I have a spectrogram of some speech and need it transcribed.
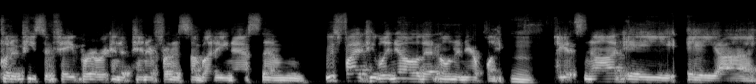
put a piece of paper and a pen in front of somebody and ask them who's five people you know that own an airplane. Mm. Like it's not a a uh,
